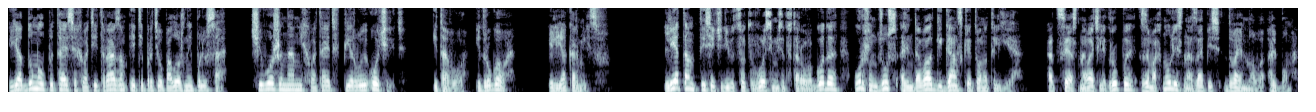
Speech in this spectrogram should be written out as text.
я думал, пытаясь охватить разом эти противоположные полюса. Чего же нам не хватает в первую очередь? И того, и другого. Илья Кормильцев. Летом 1982 года Урфин Джус арендовал гигантское тон-ателье. Отцы-основатели группы замахнулись на запись двойного альбома.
